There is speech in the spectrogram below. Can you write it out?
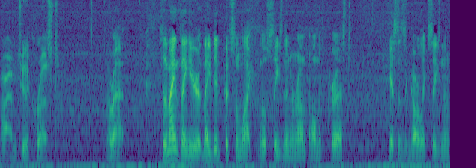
All right, I'm to the crust. All right. So the main thing here, they did put some like little seasoning around on the crust. I guess it's a garlic seasoning.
